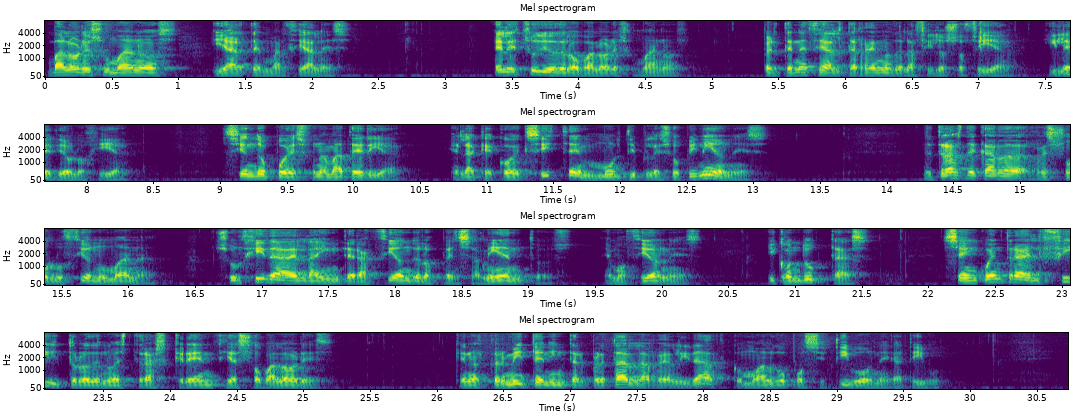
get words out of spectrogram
Valores humanos y artes marciales. El estudio de los valores humanos pertenece al terreno de la filosofía y la ideología, siendo pues una materia en la que coexisten múltiples opiniones. Detrás de cada resolución humana, surgida en la interacción de los pensamientos, emociones y conductas, se encuentra el filtro de nuestras creencias o valores, que nos permiten interpretar la realidad como algo positivo o negativo,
